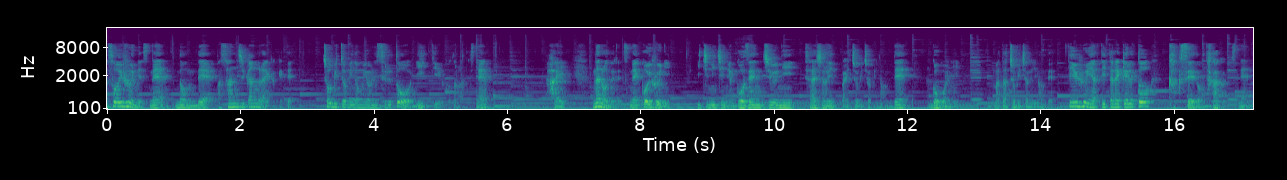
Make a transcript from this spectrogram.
そういう風にですね飲んで3時間ぐらいかけてちょびちょび飲むようにするといいっていうことなんですね。はい。なのでですねこういう風に1日に午前中に最初の1杯ちょびちょび飲んで午後にまたちょびちょび飲んでっていう風にやっていただけると覚醒度を高くですね。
